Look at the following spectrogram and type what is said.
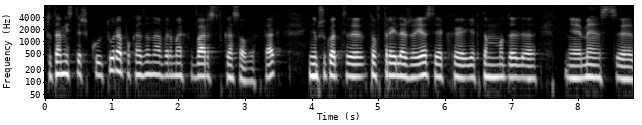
to tam jest też kultura pokazana w ramach warstw klasowych, tak? I na przykład e, to w trailerze jest, jak, jak tam modele e, męscy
